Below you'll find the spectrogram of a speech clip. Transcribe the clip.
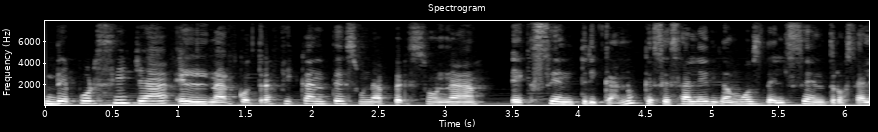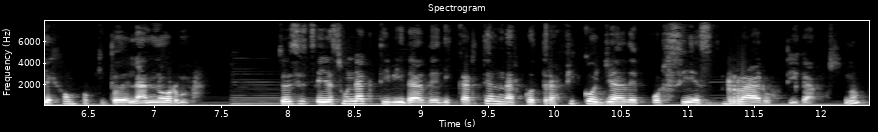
De por sí ya el narcotraficante es una persona excéntrica, ¿no? que se sale, digamos, del centro, se aleja un poquito de la norma. Entonces, ella es una actividad, dedicarte al narcotráfico ya de por sí es raro, digamos, ¿no?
